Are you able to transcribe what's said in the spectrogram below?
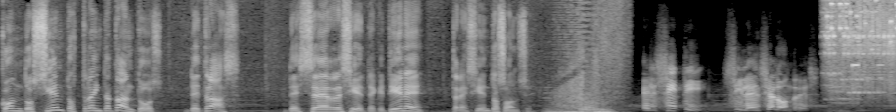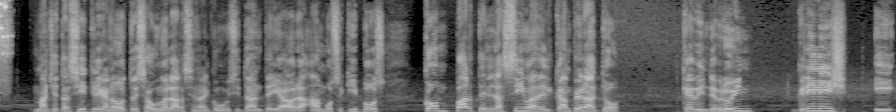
con 230 tantos, detrás de CR7, que tiene 311. El City silencia a Londres. Manchester City le ganó 3 a 1 al Arsenal como visitante y ahora ambos equipos comparten la cima del campeonato. Kevin De Bruyne, Grealish y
